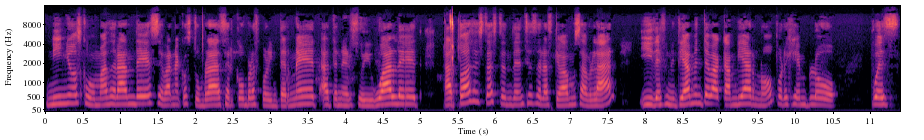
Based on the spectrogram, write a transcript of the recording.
niños como más grandes se van a acostumbrar a hacer compras por internet, a tener su e-wallet, a todas estas tendencias de las que vamos a hablar y definitivamente va a cambiar, ¿no? Por ejemplo, pues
